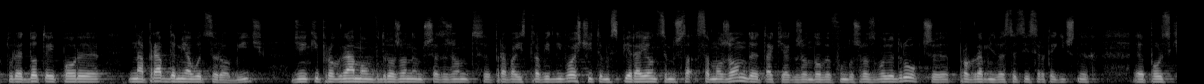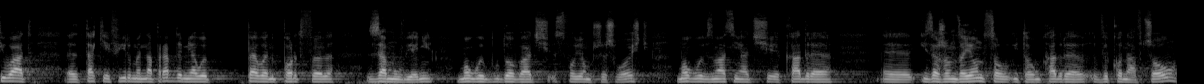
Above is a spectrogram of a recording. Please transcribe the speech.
które do tej pory naprawdę miały co robić. Dzięki programom wdrożonym przez rząd Prawa i Sprawiedliwości, tym wspierającym samorządy, tak jak Rządowy Fundusz Rozwoju Dróg czy Program Inwestycji Strategicznych Polski Ład, takie firmy naprawdę miały pełen portfel zamówień, mogły budować swoją przyszłość, mogły wzmacniać kadrę i zarządzającą, i tą kadrę wykonawczą,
